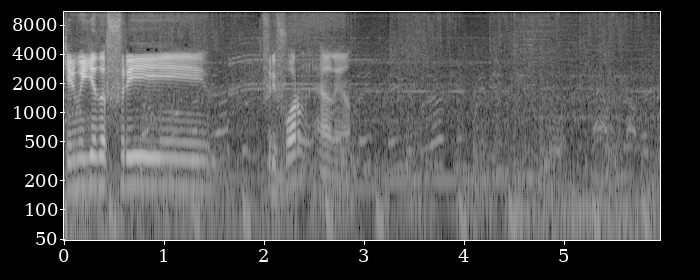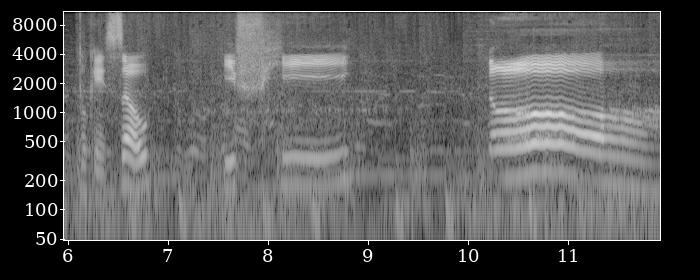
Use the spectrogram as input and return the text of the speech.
Can we get a free free form? Hell yeah. Okay, so if he no,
